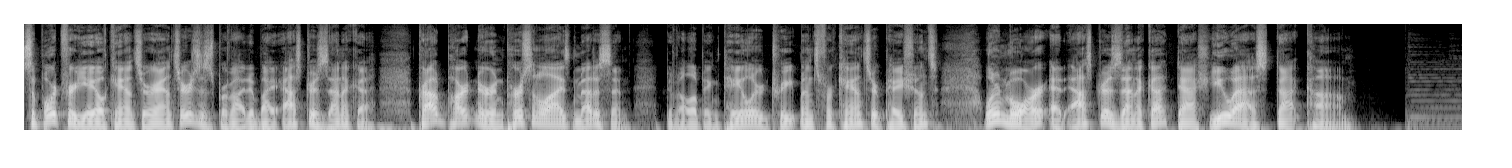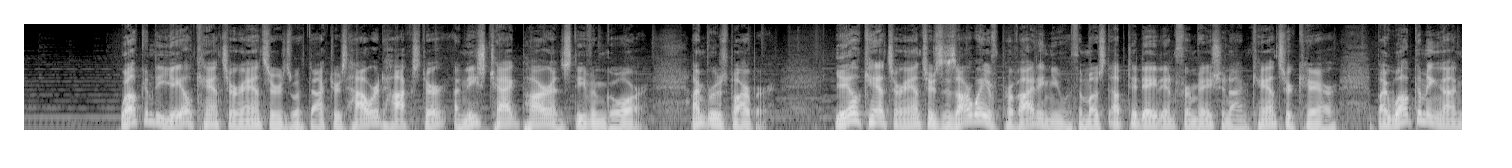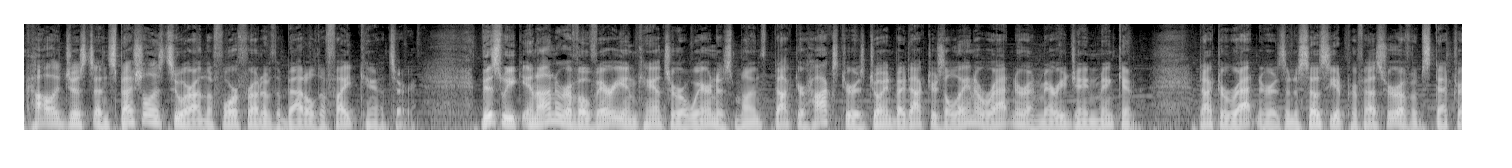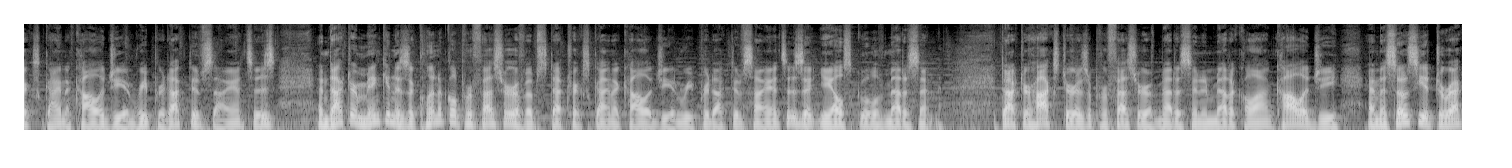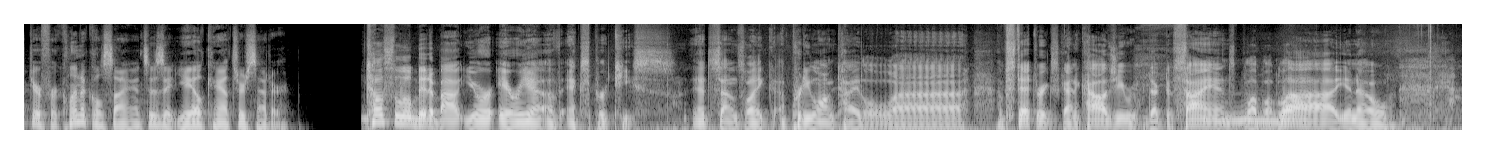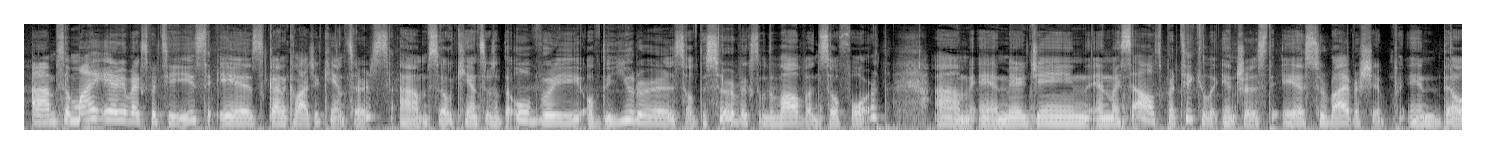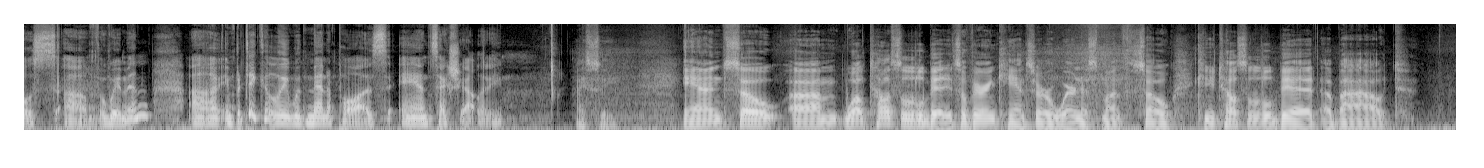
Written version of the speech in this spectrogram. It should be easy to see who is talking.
Speaker 1: Support for Yale Cancer Answers is provided by AstraZeneca, proud partner in personalized medicine, developing tailored treatments for cancer patients. Learn more at astrazeneca-us.com. Welcome to Yale Cancer Answers with Doctors Howard Hochster, Anees Chagpar, and Stephen Gore. I'm Bruce Barber. Yale Cancer Answers is our way of providing you with the most up to date information on cancer care by welcoming oncologists and specialists who are on the forefront of the battle to fight cancer. This week, in honor of Ovarian Cancer Awareness Month, Dr. Hochster is joined by Drs. Elena Ratner and Mary Jane Minkin. Dr. Ratner is an associate professor of obstetrics, gynecology, and reproductive sciences, and Dr. Minkin is a clinical professor of obstetrics, gynecology, and reproductive sciences at Yale School of Medicine. Dr. Hochster is a professor of medicine and medical oncology and associate director for clinical sciences at Yale Cancer Center.
Speaker 2: Tell us a little bit about your area of expertise. That sounds like a pretty long title. Uh, obstetrics, gynecology, reproductive science, blah, blah, blah, you know.
Speaker 3: Um, so my area of expertise is gynecologic cancers. Um, so cancers of the ovary, of the uterus, of the cervix, of the vulva, and so forth. Um, and Mary Jane and myself's particular interest is survivorship in those uh, women, uh, in particularly with menopause and sexuality.
Speaker 2: I see. And so, um, well, tell us a little bit. It's Ovarian Cancer Awareness Month. So, can you tell us a little bit about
